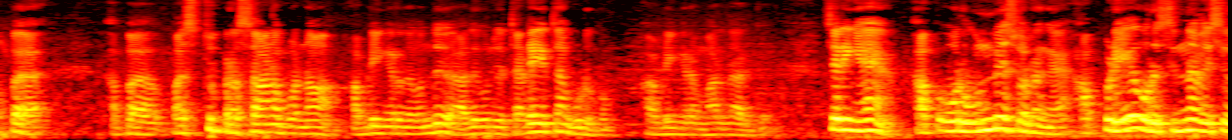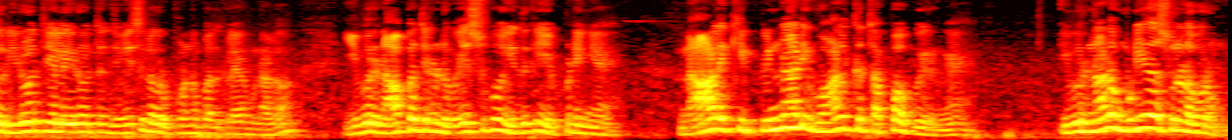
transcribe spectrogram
அப்போ அப்போ ஃபஸ்ட்டு பிரசானம் பண்ணோம் அப்படிங்கிறத வந்து அது கொஞ்சம் தடையை தான் கொடுக்கும் அப்படிங்கிற மாதிரி தான் இருக்குது சரிங்க. அப்போ ஒரு உண்மையை சொல்கிறேங்க அப்படியே ஒரு சின்ன வயசு ஒரு இருபத்தி ஏழு இருபத்தஞ்சி வயசில் ஒரு பொண்ணை பார்த்து கல்யாணம் பண்ணாலும் இவர் நாற்பத்தி ரெண்டு வயசுக்கும் இதுக்கும் எப்படிங்க? நாளைக்கு பின்னாடி வாழ்க்கை தப்பாக போயிருங்க. இவருனால முடியாத சூழ்நிலை வரும்.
